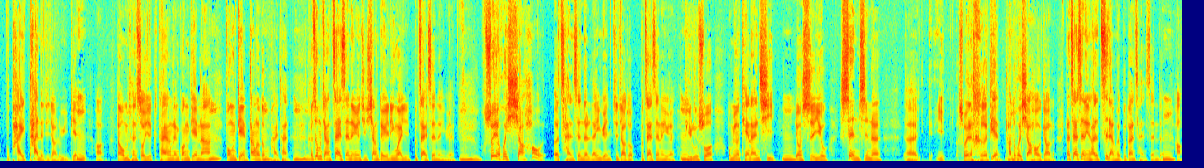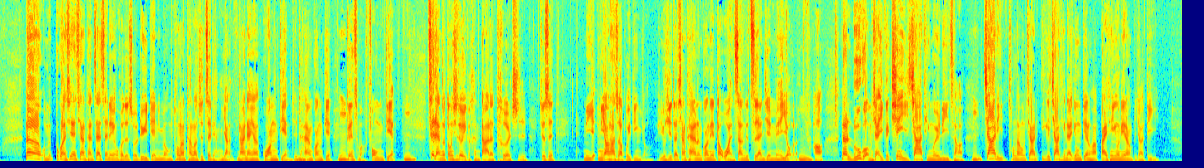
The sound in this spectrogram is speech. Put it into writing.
不排碳的就叫绿电。嗯，好，那我们很熟悉太阳能光电啊、嗯、风电，当然都不排碳。嗯，可是我们讲再生能源，就相对于另外一不再生能源。嗯，所以会消耗而产生的能源就叫做不再生能源。嗯比如说，我们用天然气，嗯，用石油，甚至呢。呃，一所谓的核电，它都会消耗掉的。嗯、那再生能源它是自然会不断产生的。嗯，好，那我们不管现在像谈再生能源或者说绿电里面，我们通常谈到就这两样，哪两样？光电就是太阳光电，跟什么风电？嗯，这两个东西都有一个很大的特质，就是你你要它时候不一定有，尤其在像太阳能光电，到晚上就自然间没有了。嗯，好，那如果我们现在一个先以家庭为例子哈，嗯，家里通常我们家里一个家庭来用电的话，白天用电量比较低，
